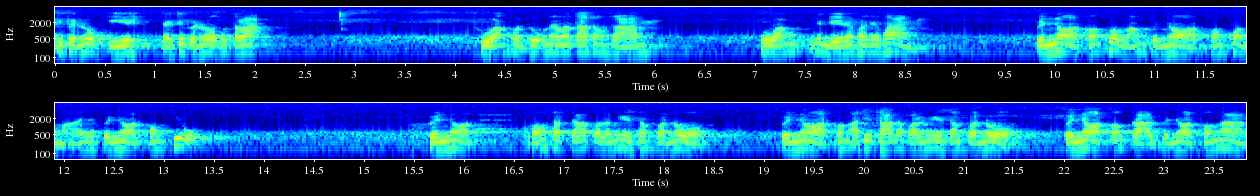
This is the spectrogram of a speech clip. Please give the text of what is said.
ที่เป็นโรคกีใจที่เป็นโรคคุตระทวงผลทุกข์ในวัฏสงสารทวงยินดีในพระนิพพาน เป็นยอดของความหวังเป็นยอดของความหมาย เป็นยอดของคิ้วเป็นยอดของสัจจะปรมีสัมปันโน เป็นยอดของอธิษฐานปรมีสัมปันโน เป็นยอดของการเป็นยอดของงาน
